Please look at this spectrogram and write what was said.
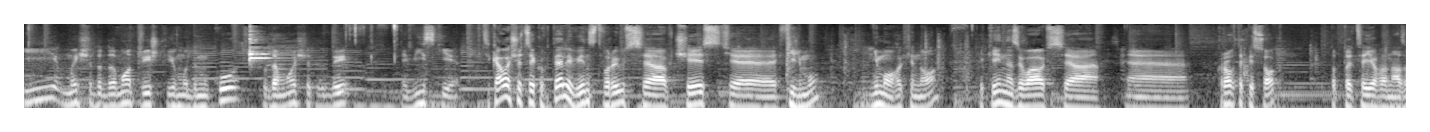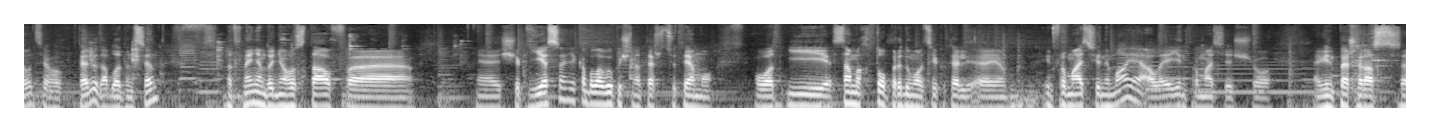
і ми ще додамо трішки йому димку, додамо ще туди віскі. Цікаво, що цей коктейль він створився в честь е, фільму німого кіно, який називався Кров та пісок. Тобто це його назва цього коктейлю, да, Blood and Sand. Натхненням до нього став ще п'єса, яка була випущена теж в цю тему. От і саме хто придумав цей коктейль, е, інформації немає, але є інформація, що він перший раз е,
